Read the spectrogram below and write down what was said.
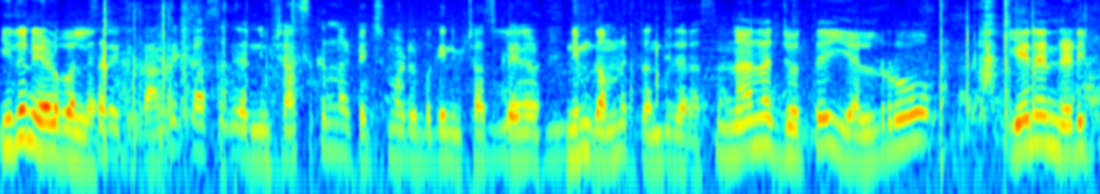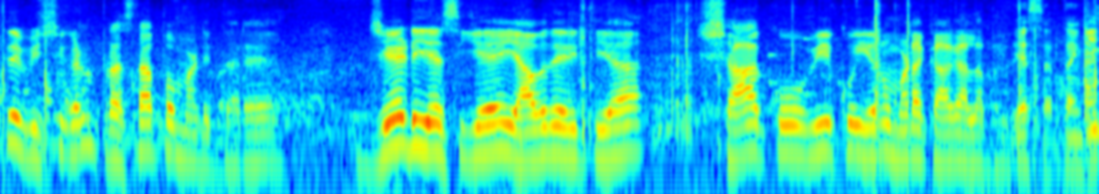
ಇದನ್ನು ಹೇಳಬಲ್ಲೆ. ಸರ್ ಇದು ಕಾಂಗ್ರೆಸ್ ಶಾಸಕ ನಿಮ್ಮ ಶಾಸಕರನ್ನ ಟಚ್ ಮಾಡಿರೋ ಬಗ್ಗೆ ನಿಮ್ಮ ಶಾಸಕರು ಏನಾದ್ರು ನಿಮ್ಮ ಗಮನಕ್ಕೆ ತಂದಿದ್ದಾರೆ ಸರ್? ನನ್ನ ಜೊತೆ ಎಲ್ಲರೂ ಏನೇನು ನಡೀತಿದೆ ವಿಷಯಗಳನ್ನ ಪ್ರಸ್ತಾಪ ಮಾಡಿದ್ದಾರೆ. ಜೆ ಡಿ ಎಸ್ಗೆ ಯಾವುದೇ ರೀತಿಯ ಶಾಕು ವೀಕು ಏನೂ ಮಾಡೋಕ್ಕಾಗಲ್ಲ ಬಗ್ಗೆ ಎಸ್ ಸರ್ ಥ್ಯಾಂಕ್ ಯು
